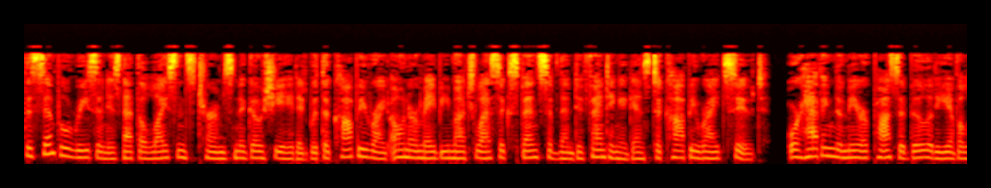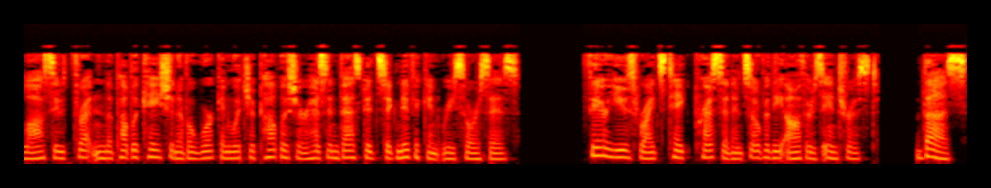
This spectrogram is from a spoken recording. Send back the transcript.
The simple reason is that the license terms negotiated with the copyright owner may be much less expensive than defending against a copyright suit, or having the mere possibility of a lawsuit threaten the publication of a work in which a publisher has invested significant resources. Fair use rights take precedence over the author's interest. Thus,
